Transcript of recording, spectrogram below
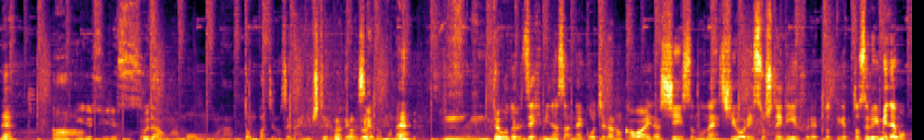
ね、うんいいですいいです。普段はもうドンパチの世界に生きてるわけですけどもね。うん。ということでぜひ皆さんねこちらの可愛らしいそのねしおりそしてリーフレットってゲットする意味でも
